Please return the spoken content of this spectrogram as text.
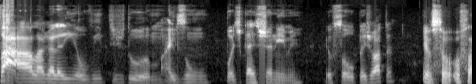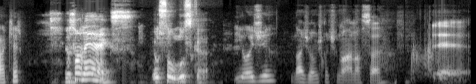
Fala galerinha, ouvintes do mais um podcast de anime. Eu sou o PJ. Eu sou o Flacker. Eu sou o Alex. Eu sou o Lusca. E hoje nós vamos continuar a nossa é,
